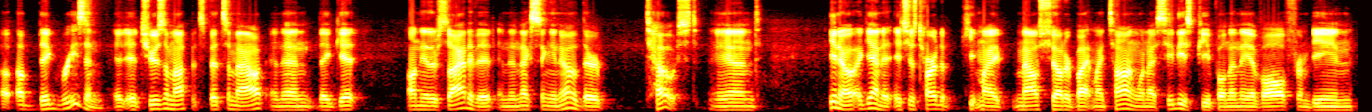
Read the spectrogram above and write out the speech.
a, a big reason. It, it chews them up, it spits them out, and then they get on the other side of it. And the next thing you know, they're toast. And you know, again, it, it's just hard to keep my mouth shut or bite my tongue when I see these people, and then they evolve from being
